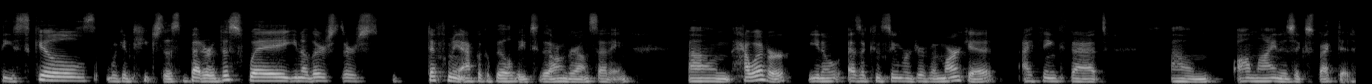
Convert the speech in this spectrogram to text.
these skills, we can teach this better this way. You know, there's there's definitely applicability to the on ground setting. Um, however, you know, as a consumer driven market, I think that um, online is expected.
